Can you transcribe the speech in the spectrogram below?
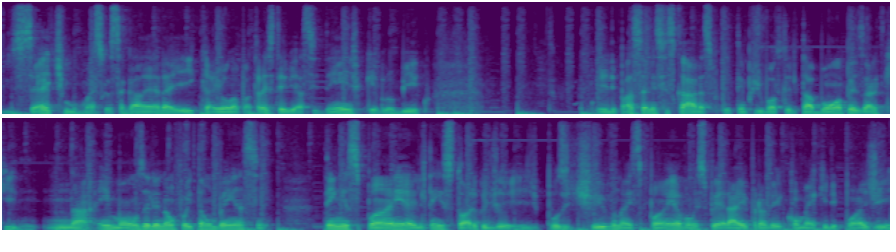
de sétimo, mas com essa galera aí, caiu lá para trás, teve acidente, quebrou bico. Ele passando esses caras, porque o tempo de volta dele tá bom, apesar que na, em Monza ele não foi tão bem assim. Tem Espanha, ele tem histórico de, de positivo na Espanha, vamos esperar aí para ver como é que ele pode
